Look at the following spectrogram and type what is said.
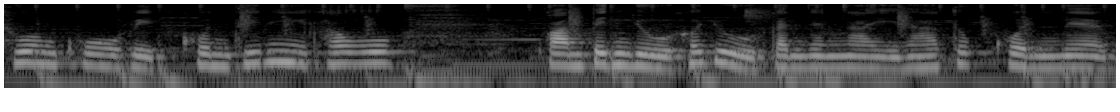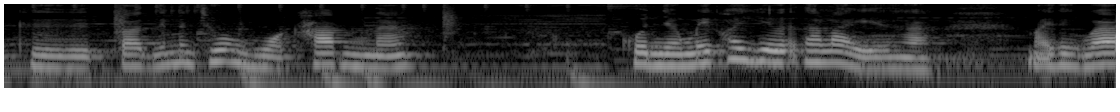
ช่วงโควิด คนที่นี่เขาความเป็นอยู่เขาอยู่กันยังไงนะ ทุกคนเนี่ยคือตอนนี้มันช่วงหัวค่ำนะ คนยังไม่ค่อยเยอะเท่าไหร่นะคะหมายถึงว่า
